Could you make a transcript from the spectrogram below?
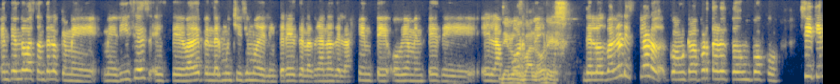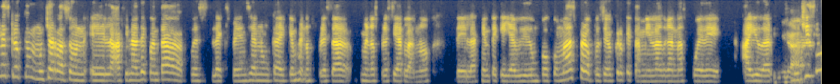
entiendo bastante lo que me, me, dices. Este, va a depender muchísimo del interés, de las ganas de la gente, obviamente de el aporte. De los valores. De los valores, claro, como que va a aportar de todo un poco. Sí, tienes creo que mucha razón. Eh, a final de cuentas, pues la experiencia nunca hay que menospreciar, menospreciarla, ¿no? De la gente que ya vive un poco más, pero pues yo creo que también las ganas puede ayudar muchísimo.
